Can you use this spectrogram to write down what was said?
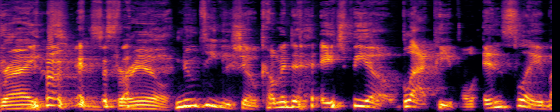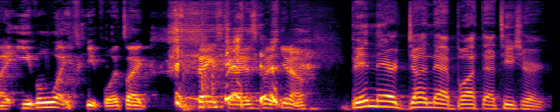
Right. you know it's just for like, real. New TV show coming to HBO. Black people enslaved by evil white people. It's like, thanks guys, but you know, been there, done that, bought that T-shirt.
